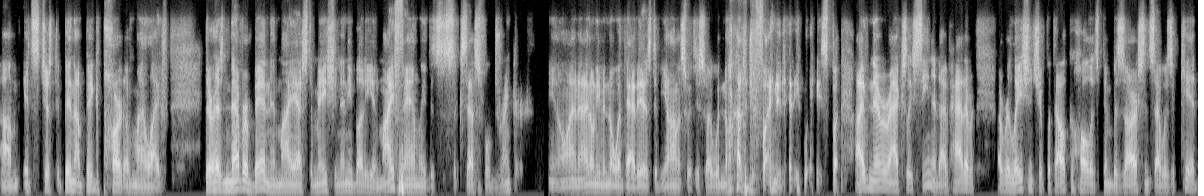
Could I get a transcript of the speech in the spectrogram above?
Um, it's just been a big part of my life there has never been, in my estimation, anybody in my family that's a successful drinker you know, and I don't even know what that is, to be honest with you. So I wouldn't know how to define it anyways, but I've never actually seen it. I've had a, a relationship with alcohol that's been bizarre since I was a kid.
